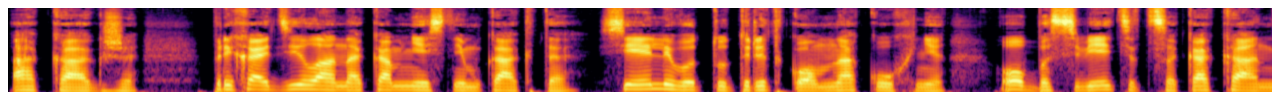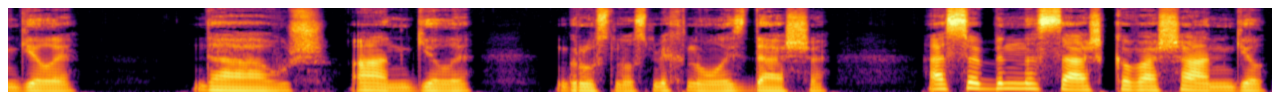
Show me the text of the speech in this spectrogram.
А как же. Приходила она ко мне с ним как-то. Сели вот тут редком на кухне. Оба светятся, как ангелы. Да уж, ангелы грустно усмехнулась Даша. «Особенно Сашка, ваш ангел.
